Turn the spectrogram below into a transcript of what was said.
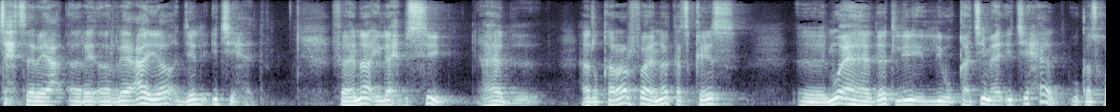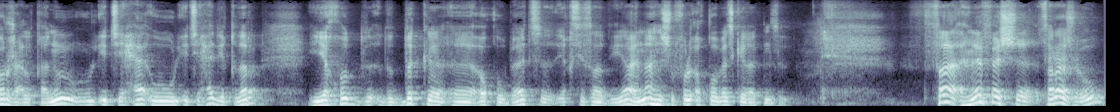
تحت الرعاية ديال الاتحاد. فهنا إلى حبستي هذا هذا القرار فهنا كتقيس آه، المعاهدات اللي اللي وقعتي مع الاتحاد وكتخرج على القانون والاتحاد والاتحاد يقدر ياخذ ضدك آه، عقوبات اقتصادية. هنا نشوفوا العقوبات كي غتنزل. فهنا فاش تراجعوا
